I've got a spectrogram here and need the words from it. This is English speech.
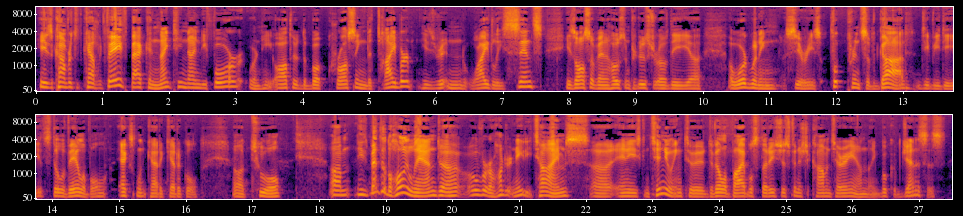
He's a convert to the Catholic faith back in 1994 when he authored the book Crossing the Tiber. He's written widely since. He's also been host and producer of the uh, award winning series Footprints of God DVD. It's still available. Excellent catechetical uh, tool. Um, he's been to the Holy Land uh, over 180 times, uh, and he's continuing to develop Bible studies. Just finished a commentary on the book of Genesis.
